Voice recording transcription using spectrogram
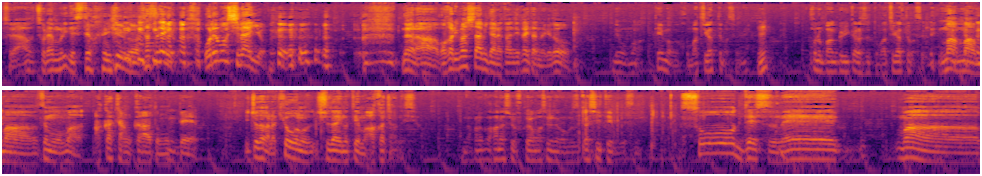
それはそれは無理ですっていうのはさすがに 俺もしないよ。だからあ分かりましたみたいな感じで書いたんだけど。でもまあ、テーマがこう間違ってますよね。ん？この番組からすると間違ってますよね。まあまあまあでもまあ赤ちゃんかと思って、一応だから今日の主題のテーマは赤ちゃんですよなかなか話を膨らませるのが難しいテーマですね。そうですね。まあ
